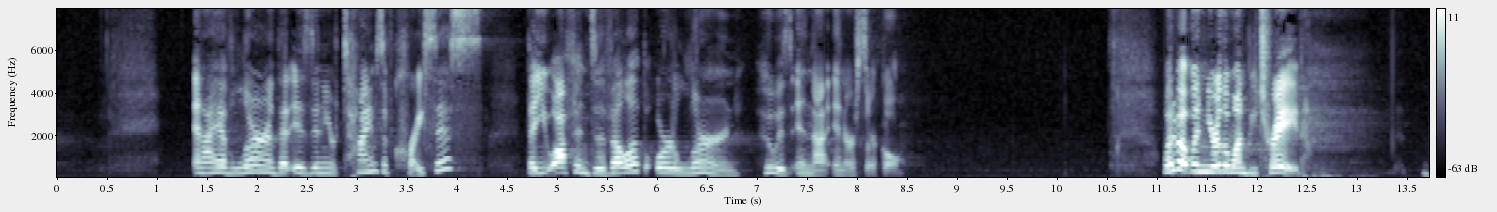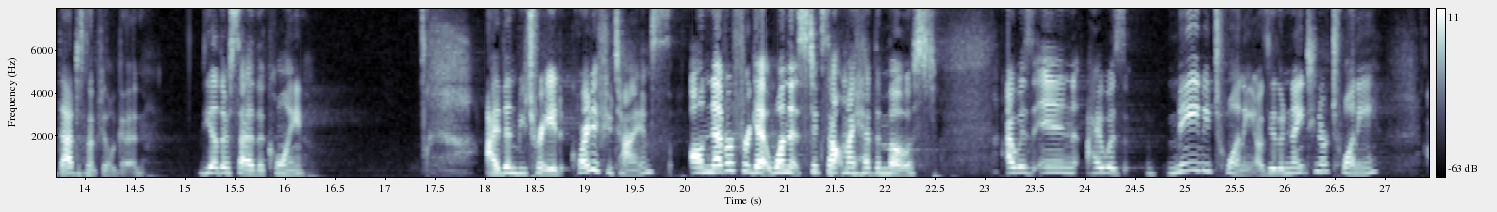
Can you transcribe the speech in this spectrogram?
And I have learned that it is in your times of crisis that you often develop or learn who is in that inner circle. What about when you're the one betrayed? That doesn't feel good. The other side of the coin. I've been betrayed quite a few times. I'll never forget one that sticks out in my head the most. I was in, I was maybe 20. I was either 19 or 20.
